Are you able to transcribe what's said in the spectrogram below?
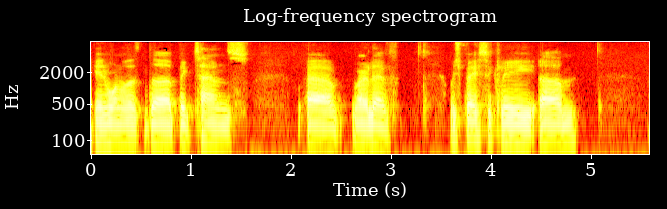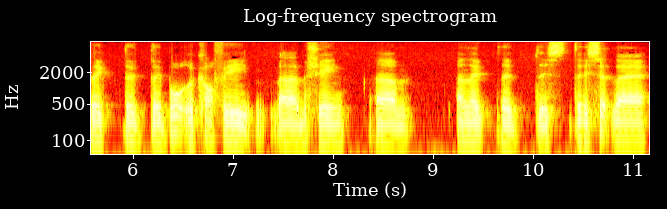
in one of the, the big towns uh, where I live, which basically um, they, they they bought the coffee uh, machine um, and they, they they they sit there.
